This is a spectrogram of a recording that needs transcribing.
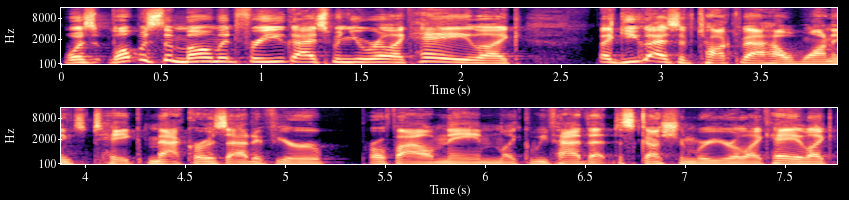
was what was the moment for you guys when you were like, hey, like like you guys have talked about how wanting to take macros out of your profile name. Like we've had that discussion where you're like, hey, like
